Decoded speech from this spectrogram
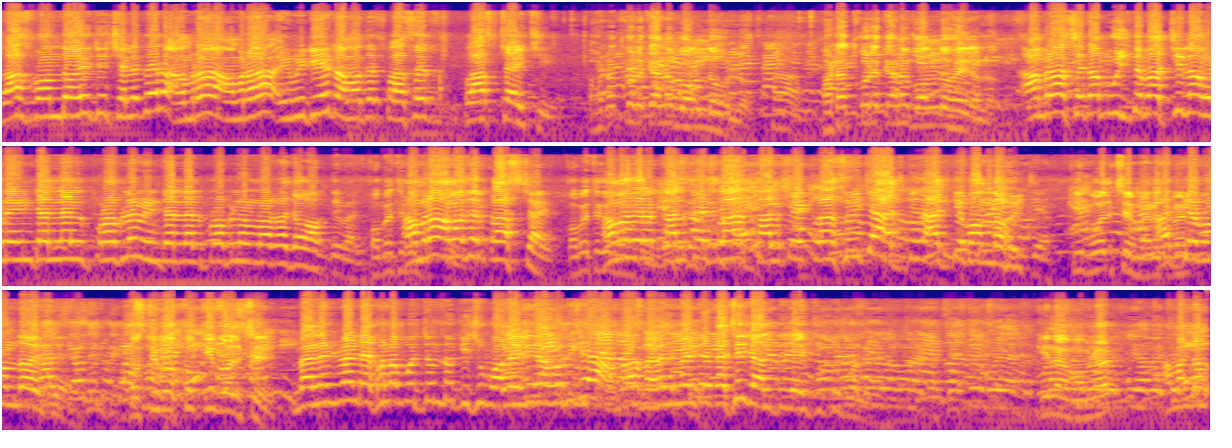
ক্লাস বন্ধ হয়েছে ছেলেদের আমরা আমরা ইমিডিয়েট আমাদের ক্লাসের ক্লাস চাইছি। হঠাৎ করে কেন বন্ধ হলো? হঠাৎ করে কেন বন্ধ হয়ে গেল? আমরা সেটা বুঝতে পারছি না ওরা ইন্টারনাল প্রবলেম ইন্টারনাল প্রবলেম ওনারা জবাব দেবেন। আমরা আমাদের ক্লাস চাই। আমাদের কালকে ক্লাস কালকে ক্লাস হয়েছে আজকে আজকে বন্ধ হয়েছে। কি বলছে ম্যানেজমেন্ট আজকে বন্ধ হয়েছে। কর্তৃপক্ষ কি বলছে? ম্যানেজমেন্ট এখনও পর্যন্ত কিছু বলেনি আমাদেরকে আমরা ম্যানেজমেন্টের কাছেই জানতে চাইছি কি বলে। কি নাম আপনার আমার নাম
